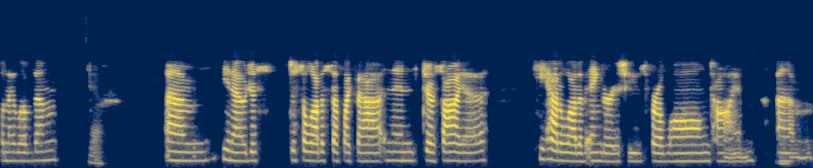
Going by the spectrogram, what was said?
when they loved them. Yeah. Um, you know, just just a lot of stuff like that. And then Josiah, he had a lot of anger issues for a long time. Um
